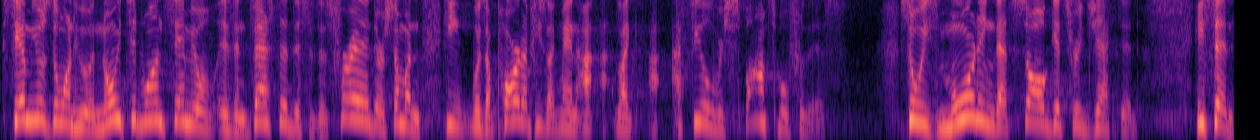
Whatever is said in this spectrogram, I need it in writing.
Samuel's the one who anointed one. Samuel is invested. This is his friend or someone he was a part of. He's like, man, I, like I feel responsible for this. So he's mourning that Saul gets rejected. He said,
